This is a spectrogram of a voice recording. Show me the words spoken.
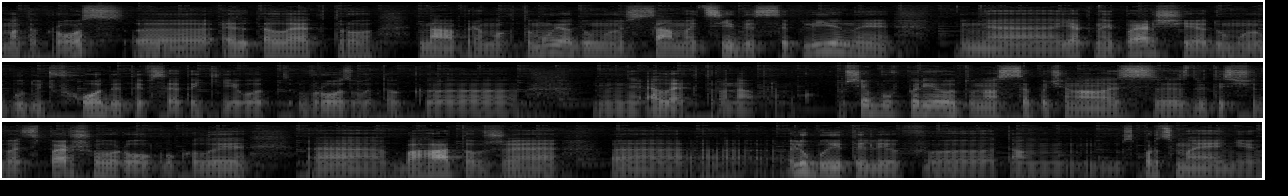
мотокрос е, електронапрямок. Тому я думаю, саме ці дисципліни. Е, Як найперші, я думаю, будуть входити все-таки от в розвиток е, електронапрямку. Ще був період, у нас це починалось з 2021 року, коли е, багато вже любителів, е, там, спортсменів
